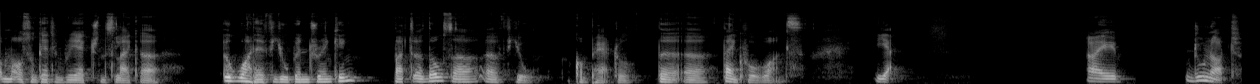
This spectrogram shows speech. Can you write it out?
am also getting reactions like, uh, what have you been drinking? But uh, those are a few compared to the uh, thankful ones. Yeah. I do not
